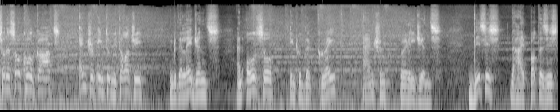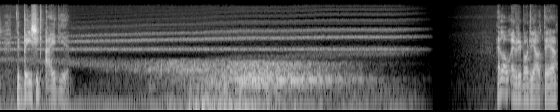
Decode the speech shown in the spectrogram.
So the so called gods entered into mythology, into the legends, and also into the great ancient religions. This is the hypothesis, the basic idea. Hello, everybody out there.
